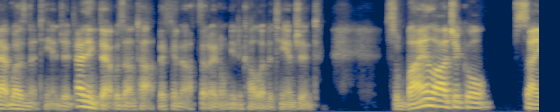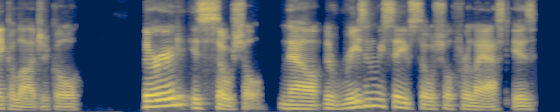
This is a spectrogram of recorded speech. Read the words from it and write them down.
that wasn't a tangent. I think that was on topic enough that I don't need to call it a tangent. So, biological, psychological, Third is social. Now, the reason we save social for last is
